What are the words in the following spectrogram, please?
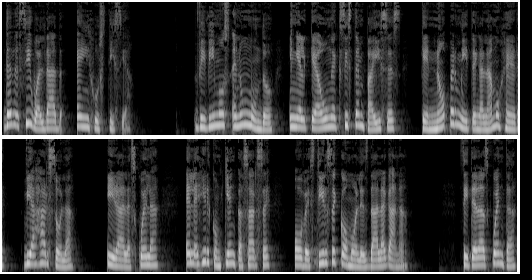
de desigualdad e injusticia. Vivimos en un mundo en el que aún existen países que no permiten a la mujer viajar sola, ir a la escuela, elegir con quién casarse o vestirse como les da la gana. Si te das cuenta,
